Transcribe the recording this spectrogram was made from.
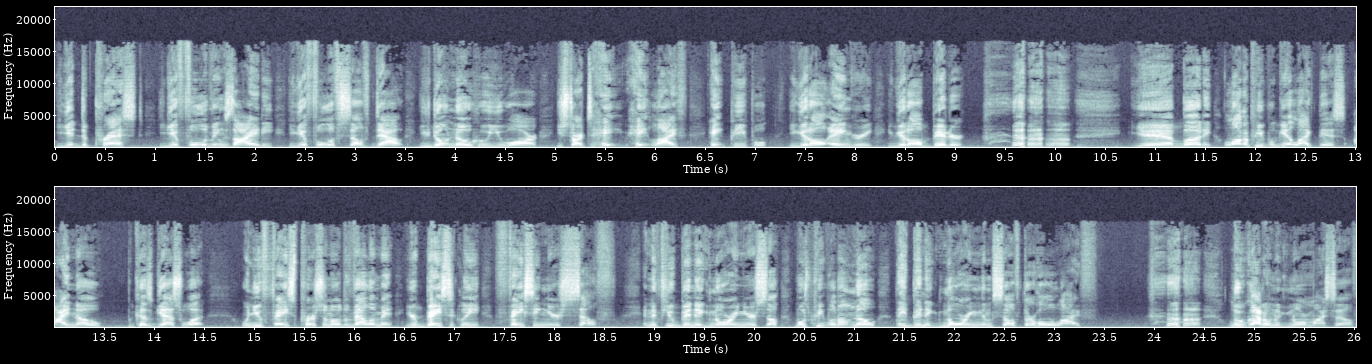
You get depressed, you get full of anxiety, you get full of self doubt, you don't know who you are, you start to hate, hate life, hate people, you get all angry, you get all bitter. yeah, buddy. A lot of people get like this. I know. Because guess what? When you face personal development, you're basically facing yourself. And if you've been ignoring yourself, most people don't know they've been ignoring themselves their whole life. Luke, I don't ignore myself.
